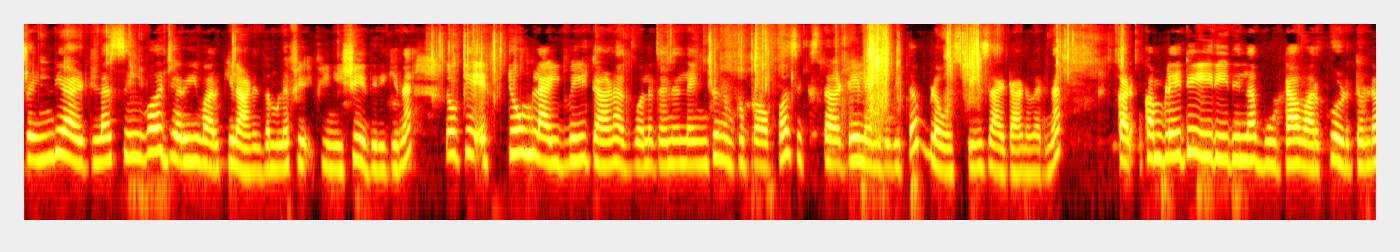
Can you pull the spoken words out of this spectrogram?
ട്രെൻഡി ആയിട്ടുള്ള സിൽവർ ജെറി വർക്കിലാണ് ഇത് നമ്മൾ ഫിനിഷ് ചെയ്തിരിക്കുന്നത് നോക്കി ഏറ്റവും ലൈറ്റ് വെയിറ്റ് ആണ്. അതുപോലെ തന്നെ ലെങ്ത് നമുക്ക് proper six thirty length with blouse piece ആയിട്ടാണ് വരുന്നത് കംപ്ലീറ്റ് ഈ രീതിയിലുള്ള ബൂട്ട വർക്ക് കൊടുത്തിട്ടുണ്ട്.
